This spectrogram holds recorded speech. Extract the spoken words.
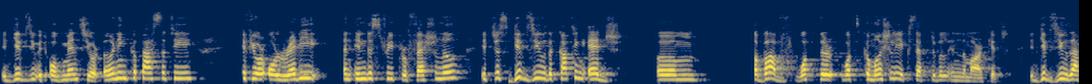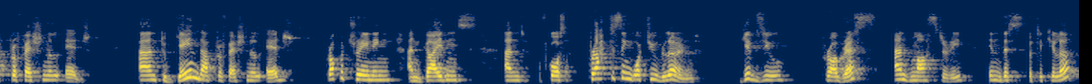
It gives you, it augments your earning capacity. If you're already an industry professional, it just gives you the cutting edge um, above what the, what's commercially acceptable in the market. It gives you that professional edge. And to gain that professional edge, proper training and guidance, and of course, practicing what you've learned gives you progress and mastery in this particular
